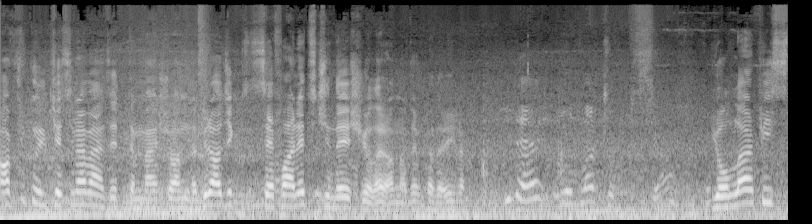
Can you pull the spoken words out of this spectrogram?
Afrika ülkesine benzettim ben şu anda. Birazcık sefalet içinde yaşıyorlar anladığım kadarıyla. Bir de yollar çok pis ya. Yollar pis.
